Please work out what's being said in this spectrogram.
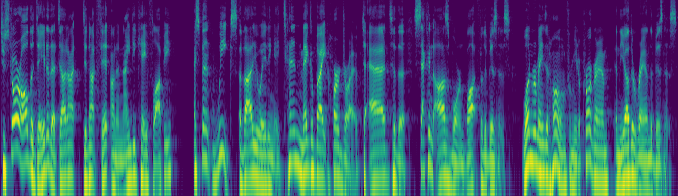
To store all the data that did not, did not fit on a 90K floppy, I spent weeks evaluating a 10 megabyte hard drive to add to the second Osborne bought for the business. One remained at home for me to program, and the other ran the business.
